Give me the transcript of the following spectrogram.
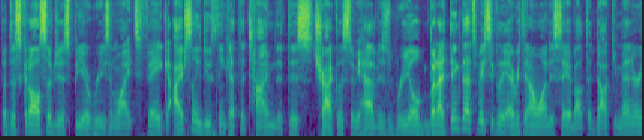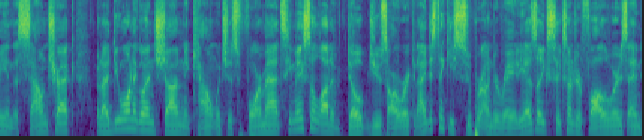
but this could also just be a reason why it's fake. I personally do think at the time that this track list that we have is real, but I think that's basically everything I wanted to say about the documentary and the soundtrack, but I do want to go ahead and shout an account, which is Formats. He makes a lot of dope Juice artwork, and I just think he's super underrated. He has like 600 followers, and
